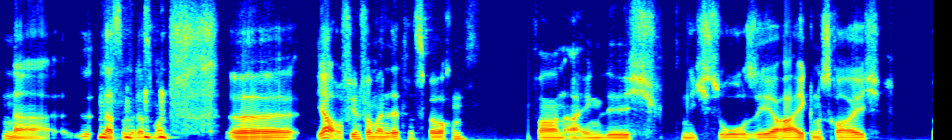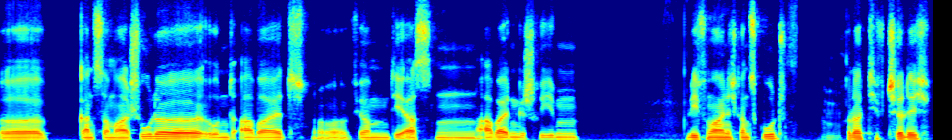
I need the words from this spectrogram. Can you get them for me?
na, lassen wir das mal. äh, ja, auf jeden Fall meine letzten zwei Wochen waren eigentlich nicht so sehr ereignisreich. Äh, ganz normal Schule und Arbeit. Äh, wir haben die ersten Arbeiten geschrieben. Liefen eigentlich ganz gut. Relativ chillig.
